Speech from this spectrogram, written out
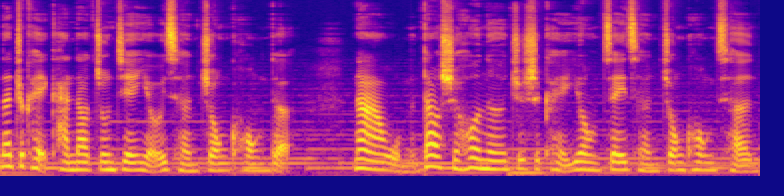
那就可以看到中间有一层中空的。那我们到时候呢，就是可以用这一层中空层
